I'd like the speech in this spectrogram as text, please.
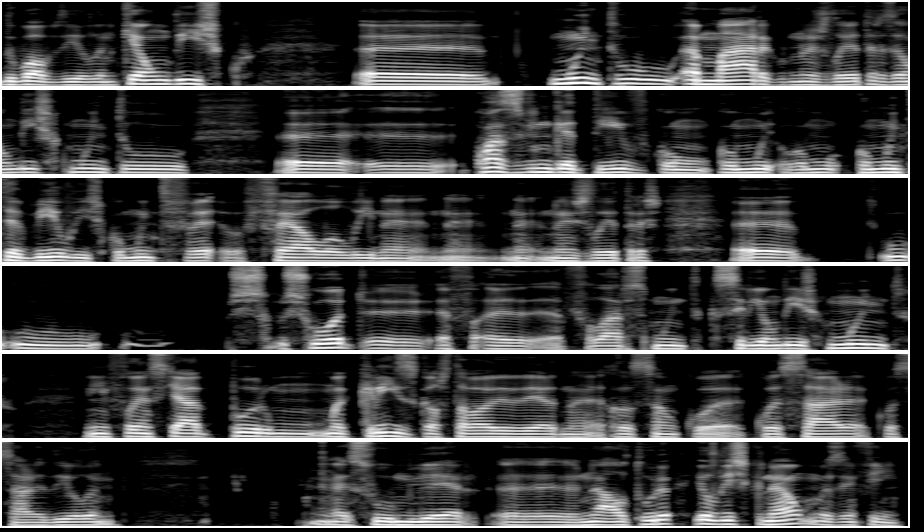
do Bob Dylan, que é um disco. Uh, muito amargo nas letras, é um disco muito uh, uh, quase vingativo, com, com, com, com muita bilis, com muito fel ali na, na, nas letras. Uh, o, o, chegou a, a falar-se muito que seria um disco muito influenciado por uma crise que ele estava a viver na relação com a, com a Sarah, com a Sarah Dillon, a sua mulher na altura. Ele diz que não, mas enfim,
